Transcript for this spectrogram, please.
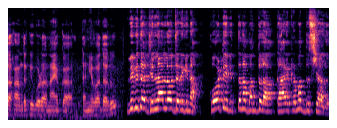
సహా అందరికీ కూడా నా యొక్క ధన్యవాదాలు. వివిధ జిల్లాల్లో జరిగిన కోటి విత్తన బంతుల కార్యక్రమ దృశ్యాలు.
